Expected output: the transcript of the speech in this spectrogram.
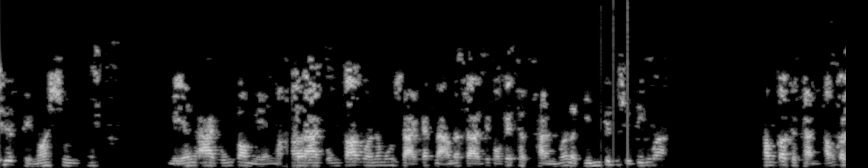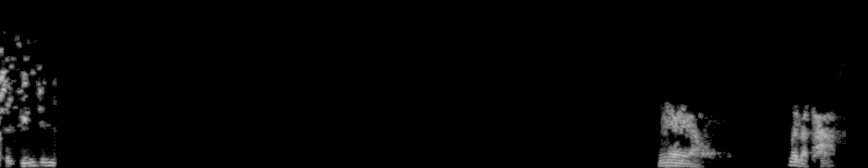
thuyết thì nói suy miệng ai cũng có miệng, mà hơi ai cũng có, coi nó muốn xài cách nào nó xài, chứ còn cái thực hành mới là kiểm chứng sự tiến hóa. Không có thực hành, không có sự kiểm chứng. Nghèo mới là tham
